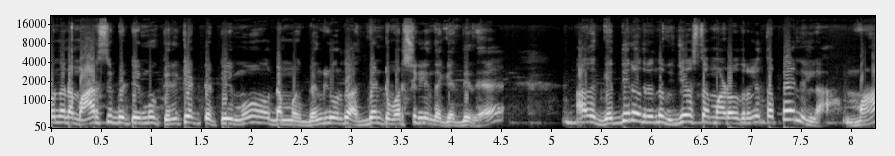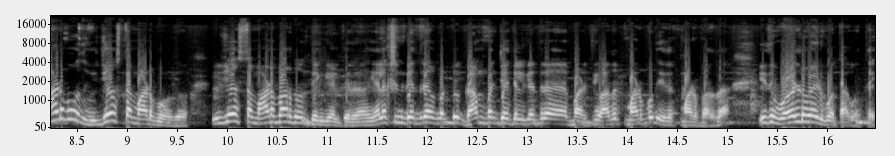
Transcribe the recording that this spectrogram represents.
ಒಂದು ನಮ್ಮ R C B team cricket team ನಮ್ಮ ಬೆಂಗಳೂರದು ಹದಿನೆಂಟು ವರ್ಷಗಳಿಂದ ಗೆದ್ದಿದೆ. ಅದು ಗೆದ್ದಿರೋದ್ರಿಂದ ವಿಜಯೋತ್ಸವ ಮಾಡೋದ್ರಲ್ಲಿ ತಪ್ಪೇನಿಲ್ಲ. ಮಾಡ್ಬೋದು ವಿಜಯೋತ್ಸವ ಮಾಡ್ಬೋದು. ವಿಜಯೋತ್ಸವ ಮಾಡಬಾರ್ದು ಅಂತ ಹೆಂಗೆ ಹೇಳ್ತೀರಾ? ಎಲೆಕ್ಷನ್ ಗೆದ್ರೆ ಬರ್ತೀವಿ ಗ್ರಾಮ ಪಂಚಾಯತಿಲಿ ಗೆದ್ರೆ ಮಾಡ್ತೀವಿ. ಅದಕ್ಕೆ ಮಾಡ್ಬೋದು ಇದಕ್ಕೆ ಮಾಡಬಾರ್ದ. ಇದು ವರ್ಲ್ಡ್ ವೈಡ್ ಗೊತ್ತಾಗುತ್ತೆ.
